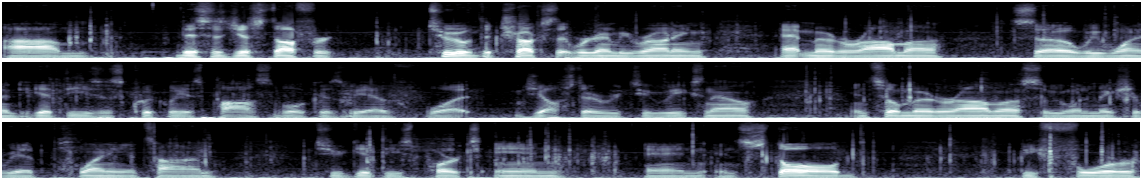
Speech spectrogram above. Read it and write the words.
Um, this is just stuff for two of the trucks that we're going to be running at Motorama. So we wanted to get these as quickly as possible because we have, what, just over two weeks now until Motorama. So we want to make sure we had plenty of time to get these parts in and installed before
